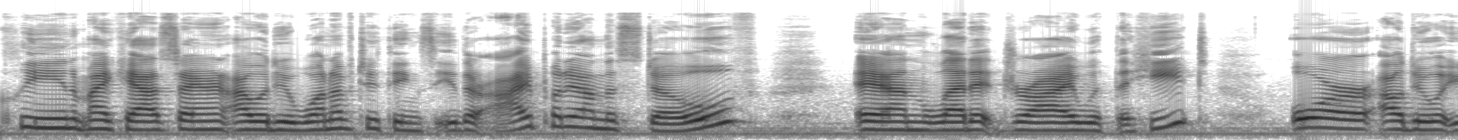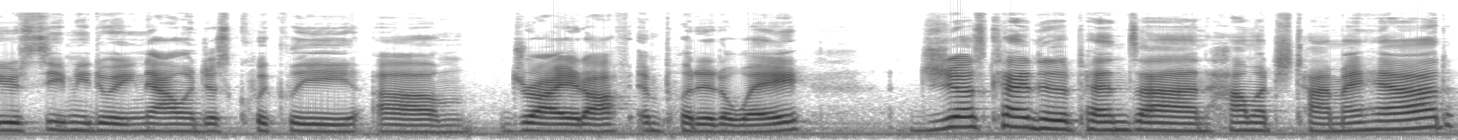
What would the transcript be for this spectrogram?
clean my cast iron, I will do one of two things. Either I put it on the stove and let it dry with the heat, or I'll do what you see me doing now and just quickly um, dry it off and put it away. Just kind of depends on how much time I had.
